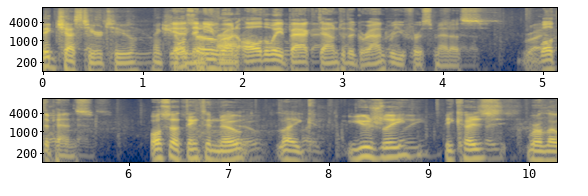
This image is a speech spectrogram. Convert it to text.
Big chest here too. Make sure. Yeah, and then you run all the way back down to the ground where you first met us. right. Well, it depends. also, a thing to note, like usually because we're low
